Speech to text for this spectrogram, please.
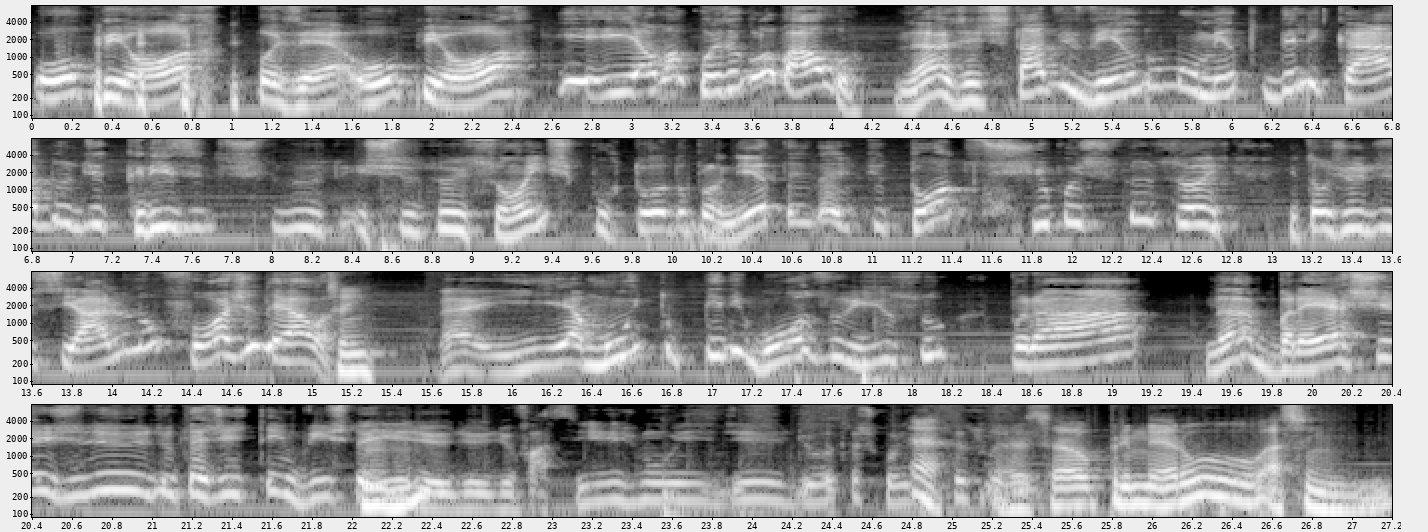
Ou pior, pois é, ou pior. E, e é uma coisa global, né? A gente está vivendo um momento delicado de crise de institu- instituições por todo o planeta e de todos os tipos de instituições. Então o judiciário não foge dela. Sim. né? E é muito perigoso isso para né, brechas de- do que a gente tem visto aí, Uhum. de, de- de fascismo e de, de outras coisas. É, esse é o primeiro, assim,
